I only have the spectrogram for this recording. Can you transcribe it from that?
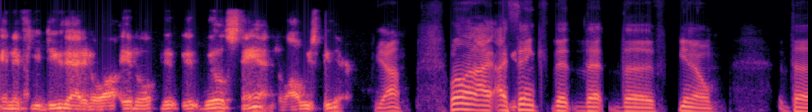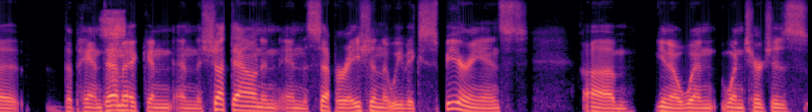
and if you do that, it'll it'll it, it will stand. It'll always be there. Yeah. Well, I I think that that the you know the the pandemic and and the shutdown and and the separation that we've experienced um you know when when churches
